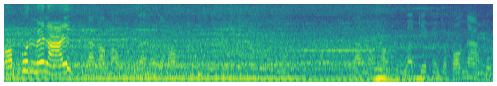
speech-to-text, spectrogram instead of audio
ขอบคุณหลายร่างเอาเขาเมื่อเราจะน้องร่างเอาเขาเมื่อเก็บให้เจ้าของหน้าเพิ่น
